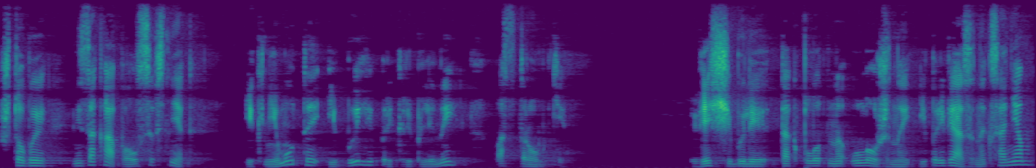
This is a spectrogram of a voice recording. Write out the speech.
чтобы не закапывался в снег, и к нему-то и были прикреплены постромки. Вещи были так плотно уложены и привязаны к саням,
